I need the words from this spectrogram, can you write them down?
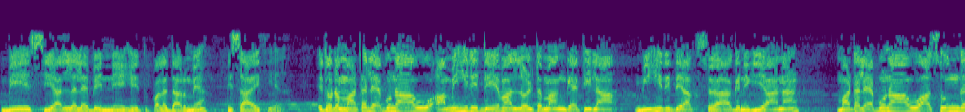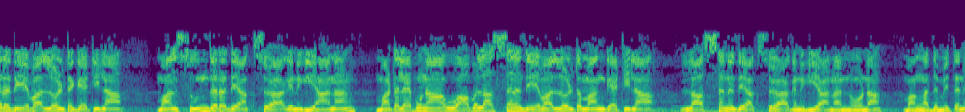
මේ සියල්ල ලැබෙන්නේ හේතුඵල ධර්මයක් නිසායි කියලා. එතකොට මට ලැබුණා වූ අමිහිරි දේවල් වලට මං ගැටිලා මිහිරි දෙයක් සොයාගෙන ගියා නම් මට ලැබුණා වූ අසුන්දර දේවල් වලට ගැටිලා මං සුන්දර දෙයක් සොයාගෙන ගියා නම් මට ලැබුණා වූ අවලස්සන දේවල් වලට මං ගැටිලා ලස්සන දෙයක් සොයාගෙන ගියා නම් නෝනා මං අද මෙතන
